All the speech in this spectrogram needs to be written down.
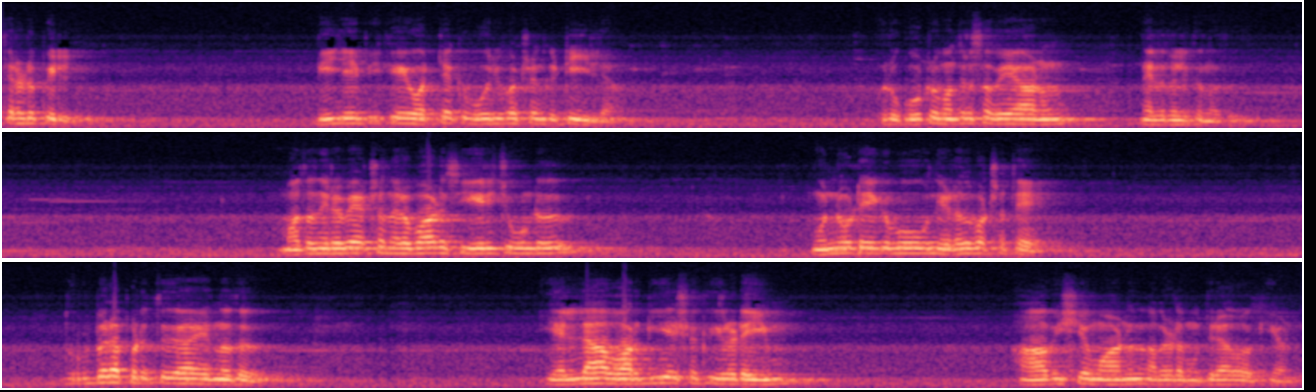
തിരഞ്ഞെടുപ്പിൽ ബി ജെ പിക്ക് ഒറ്റയ്ക്ക് ഭൂരിപക്ഷം കിട്ടിയില്ല. ഒരു കൂട്ടുമന്ത്രിസഭയാണ് നിലനിൽക്കുന്നത്. മതനിരപേക്ഷ നിലപാട് സ്വീകരിച്ചുകൊണ്ട് മുന്നോട്ടേക്ക് പോകുന്ന ഇടതുപക്ഷത്തെ ദുർബലപ്പെടുത്തുക എന്നത് എല്ലാ വർഗീയ ശക്തികളുടെയും ആവശ്യമാണ് അവരുടെ മുദ്രാവാക്യമാണ്.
